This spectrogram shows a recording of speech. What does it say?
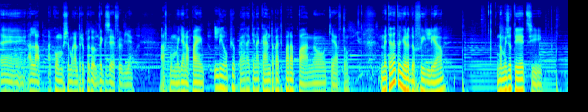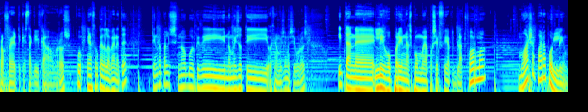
ε, αλλά ακόμα σε μεγαλύτερο επίπεδο δεν ξέφευγε ας πούμε για να πάει λίγο πιο πέρα και να κάνει το κάτι παραπάνω και αυτό μετά το γεροντοφίλια νομίζω ότι έτσι προφέρεται και στα αγγλικά όρος, που είναι αυτό που καταλαβαίνετε. Την είδα πάλι στο Σινόμπο επειδή νομίζω ότι. Όχι, νομίζω, είμαι σίγουρος. Ήταν ε, λίγο πριν, ας πούμε, αποσυρθεί από την πλατφόρμα. Μου άρεσε πάρα πολύ.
